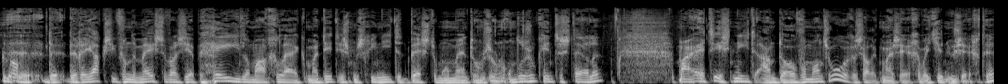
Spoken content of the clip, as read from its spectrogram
uh, de, de reactie van de meesten was: je hebt helemaal gelijk, maar dit is misschien niet het beste moment om zo'n onderzoek in te stellen. Maar het is niet aan dovermans oren, zal ik maar zeggen, wat je nu zegt, hè?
